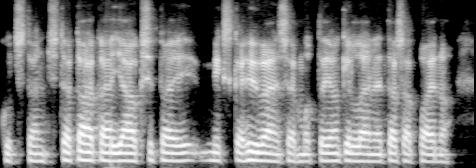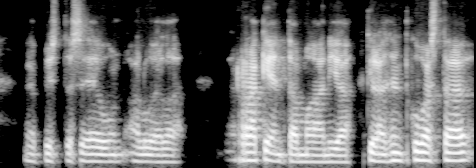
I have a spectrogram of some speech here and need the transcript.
kutsutaan sitä taakanjaoksi tai miksi hyvänsä, mutta jonkinlainen tasapaino pystyisi EUn alueella rakentamaan. Ja kyllä se nyt kuvastaa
